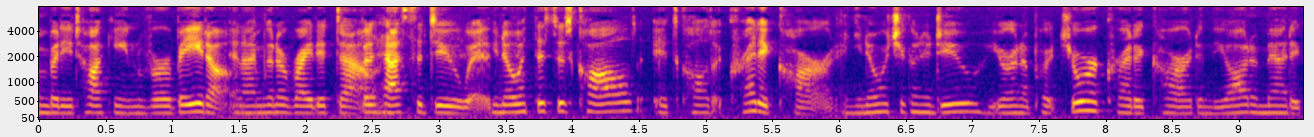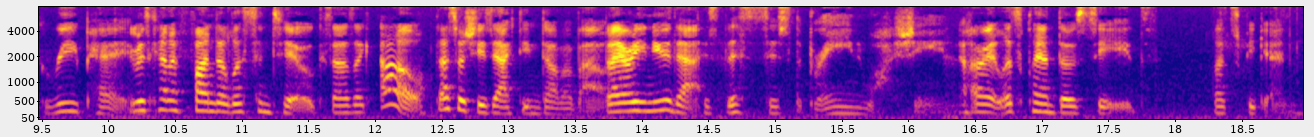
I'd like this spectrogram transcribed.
somebody talking verbatim, and I'm going to write it down. But it has to do with, you know what this is called? It's called a credit card. And you know what you're going to do? You're going to put your credit card in the automatic repay. It was kind of fun to listen to because I was like, oh, that's what she's acting dumb about. But I already knew that because this is the brainwashing. All right, let's plant those seeds. Let's begin.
